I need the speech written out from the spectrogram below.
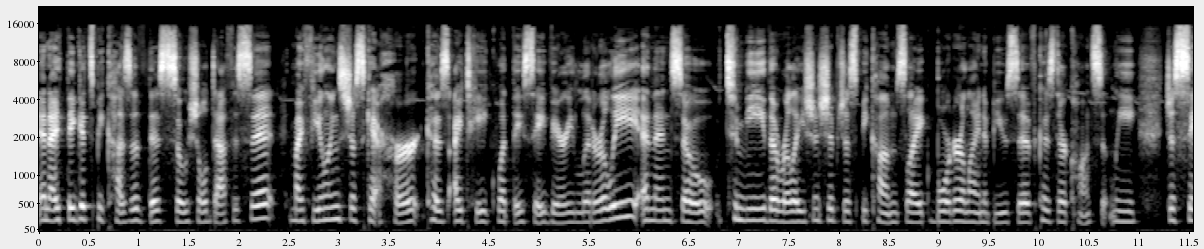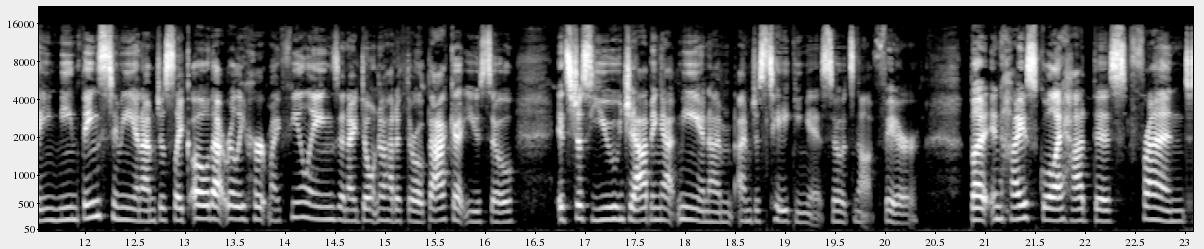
And I think it's because of this social deficit. My feelings just get hurt because I take what they say very literally. And then so to me, the relationship just becomes like borderline abusive because they're constantly just saying mean things to me. And I'm just like, oh, that really hurt my feelings. And I don't know how to throw it back at you. So it's just you jabbing at me and I'm, I'm just taking it. So it's not fair. But in high school, I had this friend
